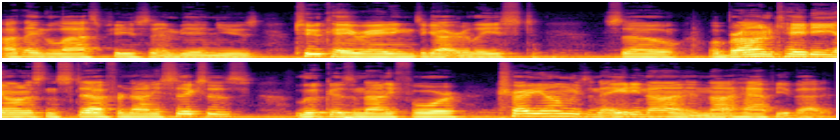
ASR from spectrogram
I think the last piece of NBA news: 2K ratings got released. So LeBron, KD, Giannis, and Steph are 96s. Luka's a 94. Trae Young is an 89 and not happy about it.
